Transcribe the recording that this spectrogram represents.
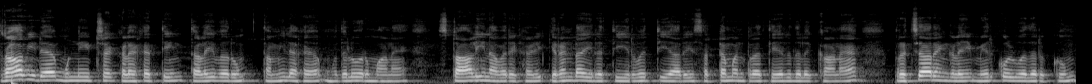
திராவிட முன்னேற்றக் கழகத்தின் தலைவரும் தமிழக முதல்வருமான ஸ்டாலின் அவர்கள் இரண்டாயிரத்தி இருபத்தி ஆறு சட்டமன்ற தேர்தலுக்கான பிரச்சாரங்களை மேற்கொள்வதற்கும்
